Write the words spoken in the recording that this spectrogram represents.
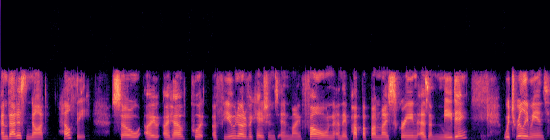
And that is not healthy. So I, I have put a few notifications in my phone and they pop up on my screen as a meeting, which really means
